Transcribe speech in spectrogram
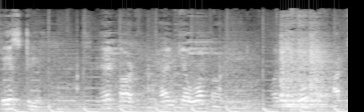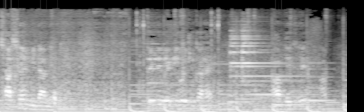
फ्रेश क्रीम यह कर्ड हैंग किया हुआ कर्ड और इसको अच्छा से मिला लेते हैं. रेडी हो चुका है. आप देख रहे हैं.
